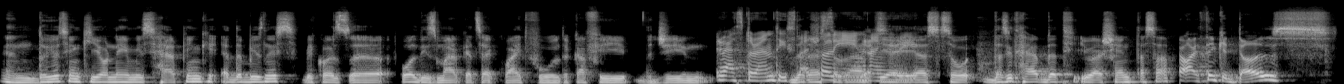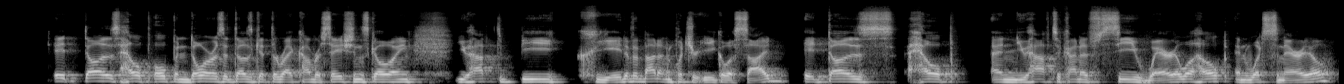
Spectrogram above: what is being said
And do you think your name is helping at the business? Because uh, all these markets are quite full. The coffee the gin. Restaurant especially restaurant, in Hungary. yeah yes so does it help that you are us i think it does it does help open doors. It does get the right conversations going. You have to be creative about it and put your ego aside. It does help and you have to kind of see where it will help and what scenario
